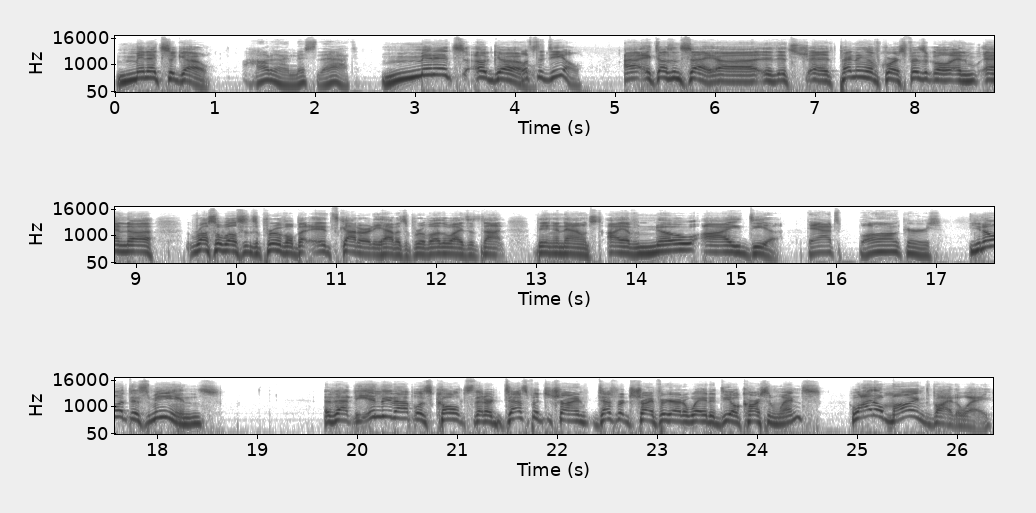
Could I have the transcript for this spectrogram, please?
minutes ago. How did I miss that? Minutes ago. What's the deal? Uh, it doesn't say. Uh, it- it's uh, pending, of course, physical and and uh, Russell Wilson's approval, but it's got to already have his approval. Otherwise, it's not being announced. I have no idea. That's bonkers. You know what this means? That the Indianapolis Colts that are desperate to try and desperate to try and figure out a way to deal Carson Wentz, who I don't mind, by the way.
